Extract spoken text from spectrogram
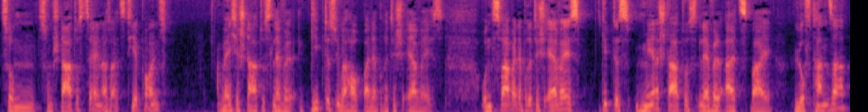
zum, zum Status zählen, also als Tier Points. Welche Statuslevel gibt es überhaupt bei der British Airways? Und zwar bei der British Airways gibt es mehr Statuslevel als bei Lufthansa.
